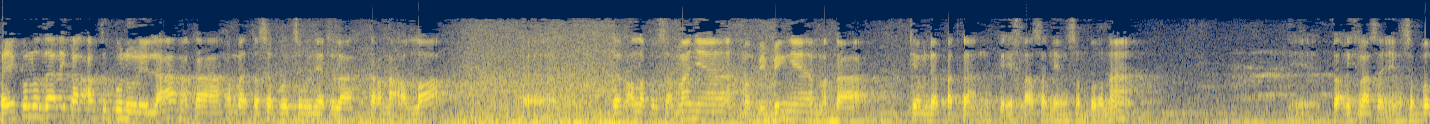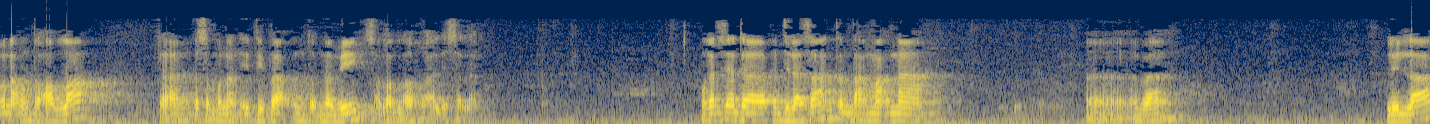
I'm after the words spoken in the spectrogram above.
Fayakunu dhalikal abdu maka hamba tersebut sebenarnya adalah karena Allah eh, dan Allah bersamanya membimbingnya maka dia mendapatkan keikhlasan yang sempurna keikhlasan yang sempurna untuk Allah dan kesempurnaan ittiba untuk Nabi Shallallahu Alaihi Wasallam. Maka di ada penjelasan tentang makna uh, apa? Lillah,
